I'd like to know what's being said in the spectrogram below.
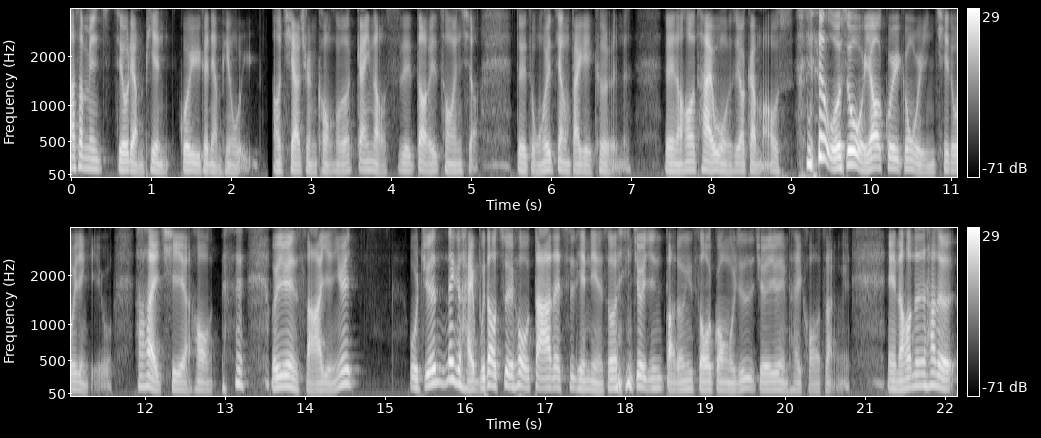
它上面只有两片鲑鱼跟两片尾鱼，然后其他全空。我说：“干老师到底是从很小，对，怎么会这样摆给客人呢？”对，然后他还问我说要干嘛？我说：“ 我说我要鲑鱼跟尾鱼切多一点给我。”他还切啊，后 我就有点傻眼，因为我觉得那个还不到最后，大家在吃甜点的时候，你就已经把东西收光，我就是觉得有点太夸张了。哎，然后但是它的。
